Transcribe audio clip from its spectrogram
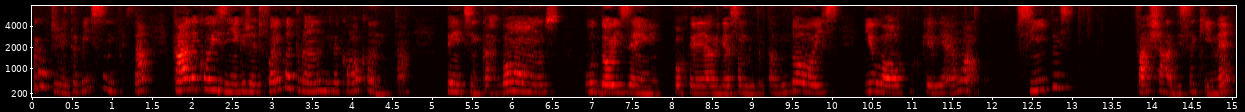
Pronto, gente, é bem simples, tá? Cada coisinha que a gente for encontrando, a gente vai colocando, tá? Pente em carbonos, o 2 em, porque a ligação dupla está no 2, e o ol porque ele é um álcool. Simples, fachada isso aqui, né?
